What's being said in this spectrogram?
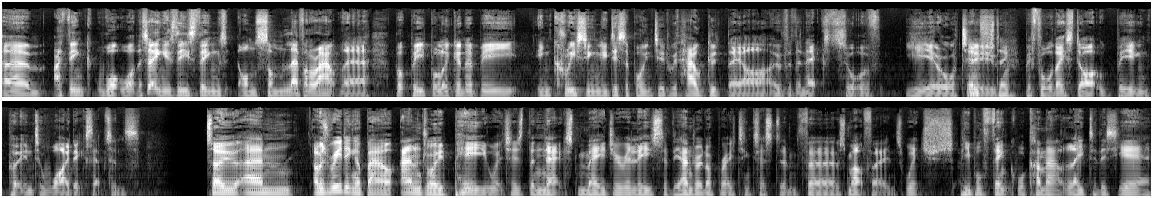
um, i think what, what they're saying is these things on some level are out there but people are going to be increasingly disappointed with how good they are over the next sort of year or two before they start being put into wide acceptance So um, I was reading about Android P, which is the next major release of the Android operating system for smartphones, which people think will come out later this year,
